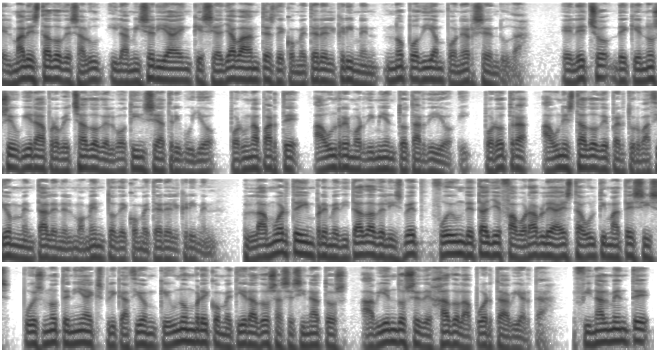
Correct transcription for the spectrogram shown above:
El mal estado de salud y la miseria en que se hallaba antes de cometer el crimen no podían ponerse en duda. El hecho de que no se hubiera aprovechado del botín se atribuyó, por una parte, a un remordimiento tardío y, por otra, a un estado de perturbación mental en el momento de cometer el crimen. La muerte impremeditada de Lisbeth fue un detalle favorable a esta última tesis, pues no tenía explicación que un hombre cometiera dos asesinatos, habiéndose dejado la puerta abierta. Finalmente,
